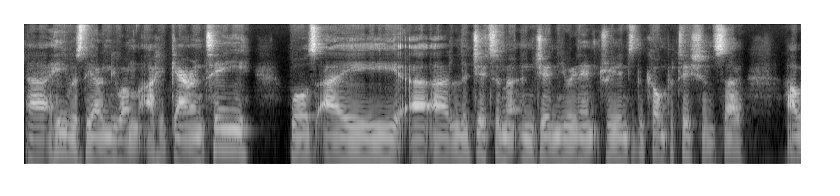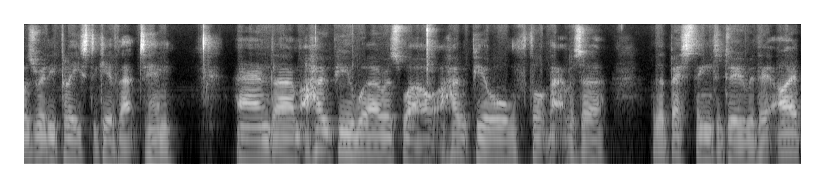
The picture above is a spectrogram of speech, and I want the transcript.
Uh, he was the only one I could guarantee was a, a, legitimate and genuine entry into the competition. So I was really pleased to give that to him. And um, I hope you were as well. I hope you all thought that was a, the best thing to do with it. I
